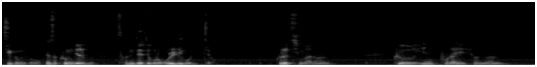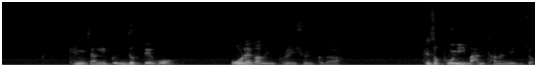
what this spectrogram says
지금도. 그래서 금리를 뭐 선제적으로 올리고 있죠. 그렇지만은 그 인플레이션은 굉장히 끈적대고 오래가는 인플레이션일 거다. 계속 돈이 많다는 얘기죠.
